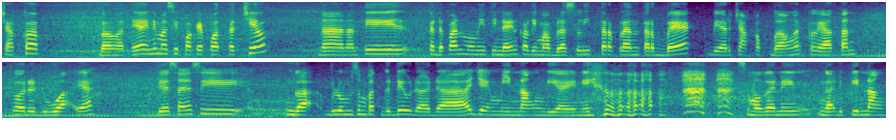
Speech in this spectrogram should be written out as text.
cakep banget ya. Ini masih pakai pot kecil Nah nanti ke depan mau pindahin ke 15 liter planter bag biar cakep banget kelihatan tuh ada dua ya. Biasanya sih nggak belum sempat gede udah ada aja yang minang dia ini. Semoga ini nggak dipinang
